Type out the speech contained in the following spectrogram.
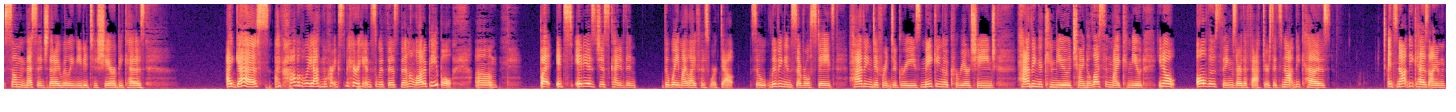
some message that I really needed to share because I guess I probably have more experience with this than a lot of people. Um, but it's it is just kind of the the way my life has worked out. So, living in several states, having different degrees, making a career change, having a commute, trying to lessen my commute, you know, all those things are the factors. It's not because it's not because I'm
